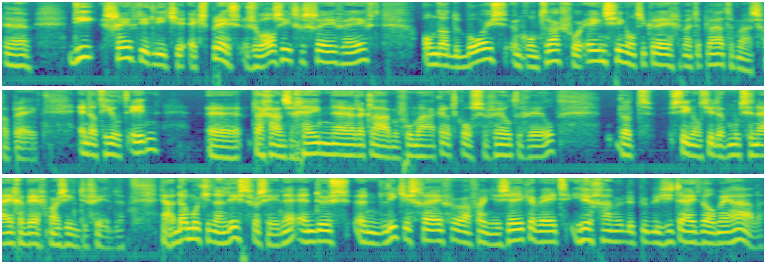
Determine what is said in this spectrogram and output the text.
Uh, die schreef dit liedje expres zoals hij het geschreven heeft... omdat de Boys een contract voor één singeltje kregen met de platenmaatschappij. En dat hield in, uh, daar gaan ze geen uh, reclame voor maken. Dat kost ze veel te veel. Dat singeltje dat moet zijn eigen weg maar zien te vinden. Ja, dan moet je een list verzinnen en dus een liedje schrijven... waarvan je zeker weet, hier gaan we de publiciteit wel mee halen.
